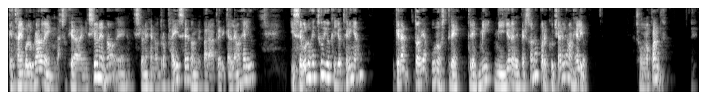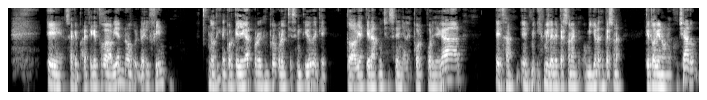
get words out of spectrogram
que está involucrado en la sociedad de misiones, ¿no? misiones en otros países donde para predicar el Evangelio. Y según los estudios que ellos tenían, quedan todavía unos 3, mil millones de personas por escuchar el Evangelio. Son unos cuantos. Eh, o sea que parece que todavía no, el fin no tiene por qué llegar, por ejemplo, por este sentido de que todavía quedan muchas señales por, por llegar, estas miles de personas o millones de personas que todavía no han escuchado.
